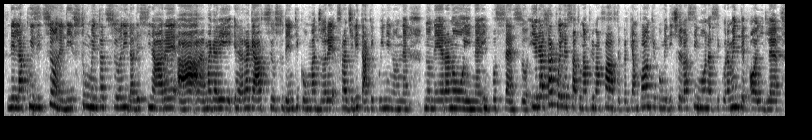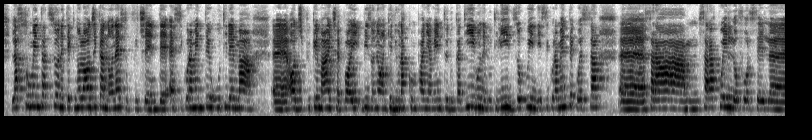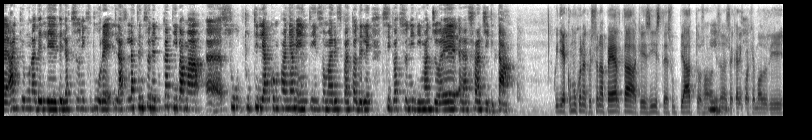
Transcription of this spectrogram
nell'acquisizione di strumentazioni da destinare a, a magari eh, ragazzi o studenti con maggiore fragilità che quindi non, non erano in, in, possesso. In realtà quella è stata una prima fase perché un po' anche come diceva Simona, sicuramente oh, il, la strumentazione tecnologica non è sufficiente, è sicuramente utile, ma eh, oggi più che mai c'è poi bisogno anche di un accompagnamento educativo nell'utilizzo, quindi sicuramente questa eh, sarà, sarà quello forse il, anche una delle, delle azioni future, la, l'attenzione educativa, ma eh, su tutti gli accompagnamenti, insomma, rispetto a delle situazioni di maggiore eh, fragilità. Quindi è comunque una questione aperta che esiste sul piatto, insomma, sì. bisogna cercare in qualche modo di,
